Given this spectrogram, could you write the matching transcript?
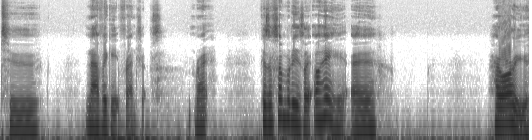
to navigate friendships, right? Because if somebody is like, "Oh hey, uh, how are you?"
